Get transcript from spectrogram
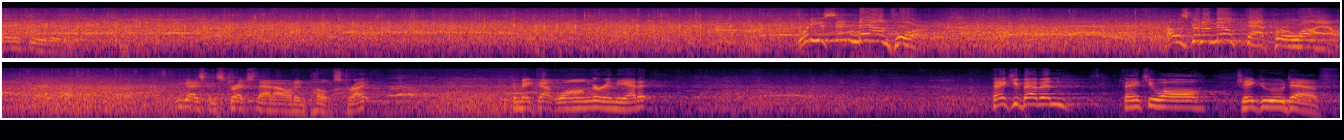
Thank you. What are you sitting down for? I was going to milk that for a while. You guys can stretch that out in post, right? You can make that longer in the edit. Thank you, Bevan. Thank you all. Jai Guru Dev.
